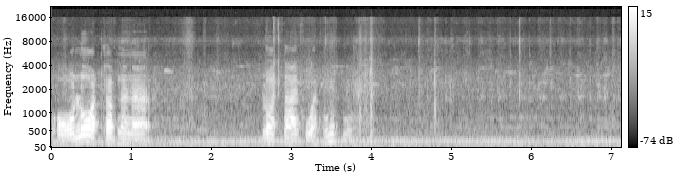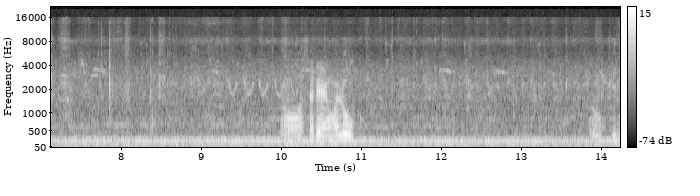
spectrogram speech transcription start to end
โอ้รอดครับนะนะรอดใต้ขวดนิดหนึ่งอ๋อ แสดงว่าลูก ลูกกิน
